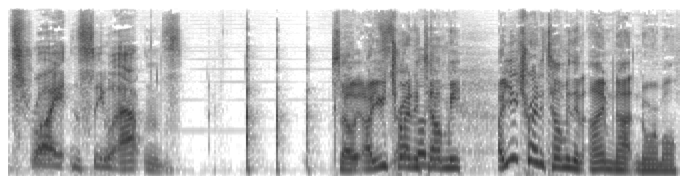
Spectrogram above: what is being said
try it and see what happens. So are you trying to tell me? Are you trying to tell me that I'm not normal?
